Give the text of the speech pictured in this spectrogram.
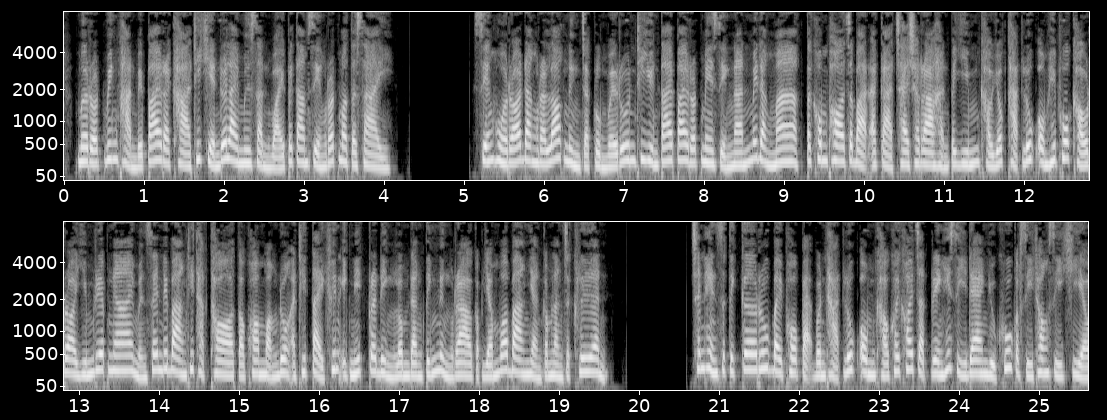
ๆ เมื่อรถวิ่งผ่านใบป้ายราคาที่เขียนด้วยลายมือสั่นไหวไปตามเสียงรถมอเตอร์ไซค์ เสียงหัวเราะดังระลอกหนึ่งจากกลุ่มวัยรุ่นที่ยืนใต้ป้ายรถเมล์เสียงนั้นไม่ดังมาก แต่คมพอจะบาดอากาศชายชราหันไปยิ้มเขายกถาดลูกอมให้พวกเขารอยยิ้มเรียบง่ายเหมือนเส้นได้บางที่ถักทอต่อความหวังดวงอาทิตย์ไต่ขึ้นอีกนิดกระดิ่งลมดังติ้งหนึ่งราวกับย้ำว่าบางอย่างกำลังจะเคลื่อน ฉันเห็นสติกเกอร์รูปใบโพแปะบนถาดลูกอมเขาค่อยๆ จัดเรียงให้สีแดงอยู่คู่กับสีทองสีเขียว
